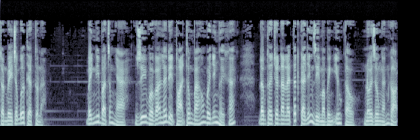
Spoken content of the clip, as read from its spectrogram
chuẩn bị cho bữa tiệc thôi nào. Bình đi vào trong nhà, Duy vội vã lấy điện thoại thông báo với những người khác, đồng thời truyền đạt lại tất cả những gì mà Bình yêu cầu, nội dung ngắn gọn.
